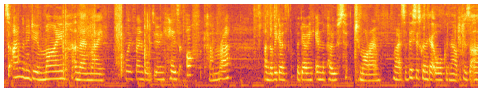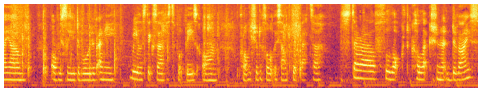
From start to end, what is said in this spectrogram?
So I'm going to do mine, and then my boyfriend will be doing his off camera and they'll be, go be going in the post tomorrow. Right, so this is going to get awkward now because I am obviously devoid of any realistic surface to put these on. Probably should have thought this out a bit better. Sterile flocked collection device.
